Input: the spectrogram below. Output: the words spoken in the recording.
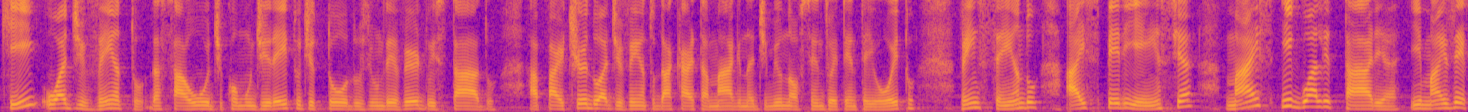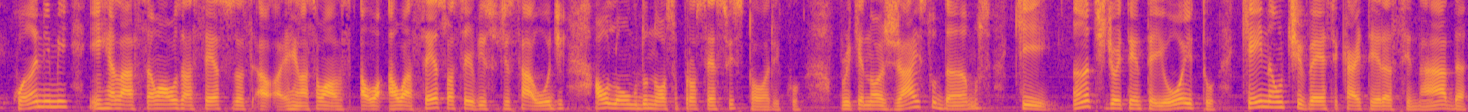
que o advento da saúde como um direito de todos e um dever do Estado, a partir do advento da Carta Magna de 1988, vem sendo a experiência mais igualitária e mais equânime em relação aos acessos, em relação ao, ao acesso a serviços de saúde ao longo do nosso processo histórico. Porque nós já estudamos que antes de 88, quem não tivesse carteira assinada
